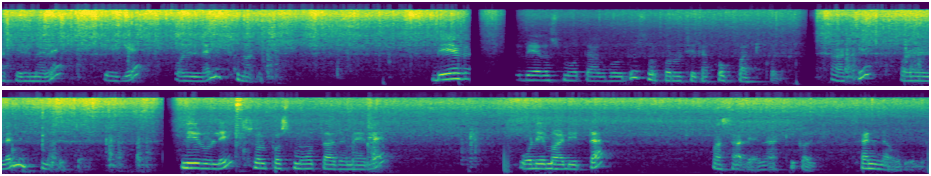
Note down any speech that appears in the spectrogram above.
ಹಾಕಿದ ಮೇಲೆ ಹೀಗೆ ಒಳ್ಳೆ ಮಿಕ್ಸ್ ಮಾಡಿ. ಬೇಗ ಬೇಗ ಸ್ಮೂತ್ ಆಗ್ಬೋದು, ಸ್ವಲ್ಪ ರುಚಿ ತಕ್ಕ ಹಾಕಿಕೊಳ್ಳಿ. ಹಾಕಿ ಒಳ್ಳೆ ಮಿಕ್ಸ್ ಮಾಡಿಕೊಳ್ಳಿ. ನೀರುಳ್ಳಿ ಸ್ವಲ್ಪ ಸ್ಮೂತ್ ಆದ ಮೇಲೆ ಹುಡಿ ಮಾಡಿಟ್ಟ ಮಸಾಲೆಯನ್ನು ಹಾಕಿಕೊಳ್ಳಿ. ಸಣ್ಣ ಉರಿಯಲ್ಲಿ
